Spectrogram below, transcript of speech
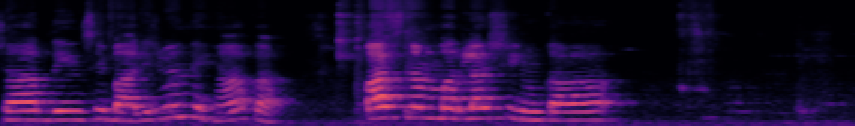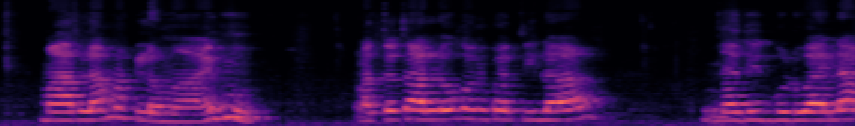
चार दिन से बारिश बंद आहे हा का। पाच नंबरला शिंका मारला म्हटलं माय। आता चाललो गणपतीला नदीत बुडवायला।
